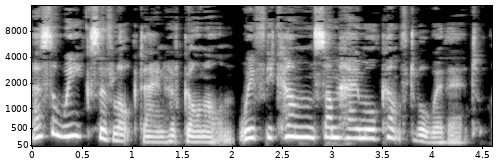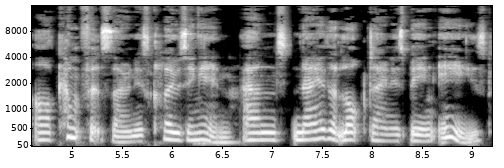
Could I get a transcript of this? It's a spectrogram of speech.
As the weeks of lockdown have gone on, we've become somehow more comfortable with it. Our comfort zone is closing in, and now that lockdown is being eased,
